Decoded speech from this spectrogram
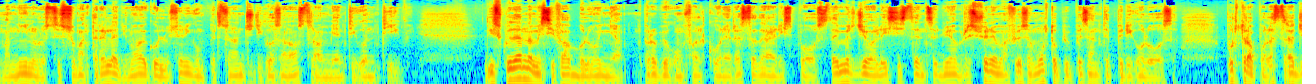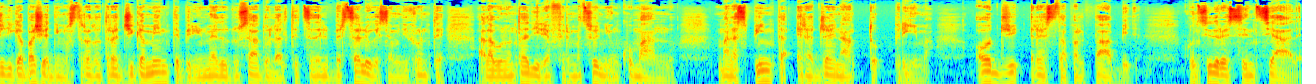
Mannino, lo stesso Mattarella, di nuove collusioni con personaggi di Cosa Nostra o ambienti contigui. Discutendo mesi fa a Bologna, proprio con Falcone, era stata la risposta, emergeva l'esistenza di una pressione mafiosa molto più pesante e pericolosa. Purtroppo la strage di Capaci ha dimostrato tragicamente per il metodo usato e l'altezza del bersaglio che siamo di fronte alla volontà di riaffermazione di un comando, ma la spinta era già in atto prima. Oggi resta palpabile. Considero essenziale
